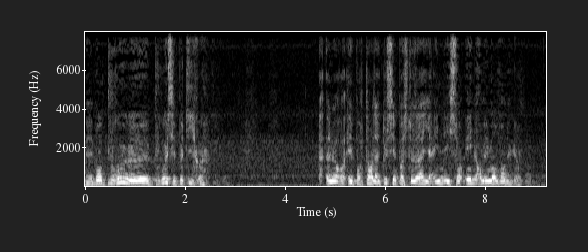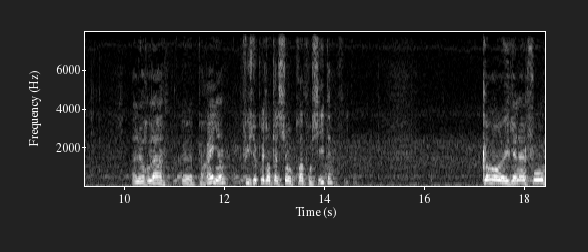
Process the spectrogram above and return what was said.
Mais bon, pour eux, euh, pour eux c'est petit quoi. Alors, et pourtant là, tous ces postes-là, ils sont énormément vendus. hein. Alors là, euh, pareil, hein, fiche de présentation propre au site. Quand euh, il y a l'info,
